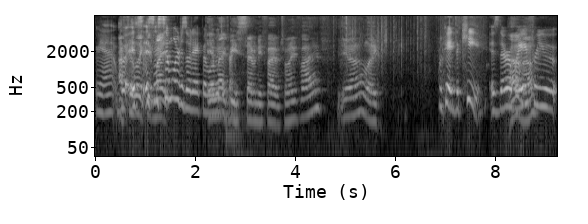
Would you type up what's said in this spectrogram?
Yeah, but it's like it's it might- similar to zodiac, but a It little bit might different. be 75 25. You know, like Okay, the key. Is there a way know. for you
